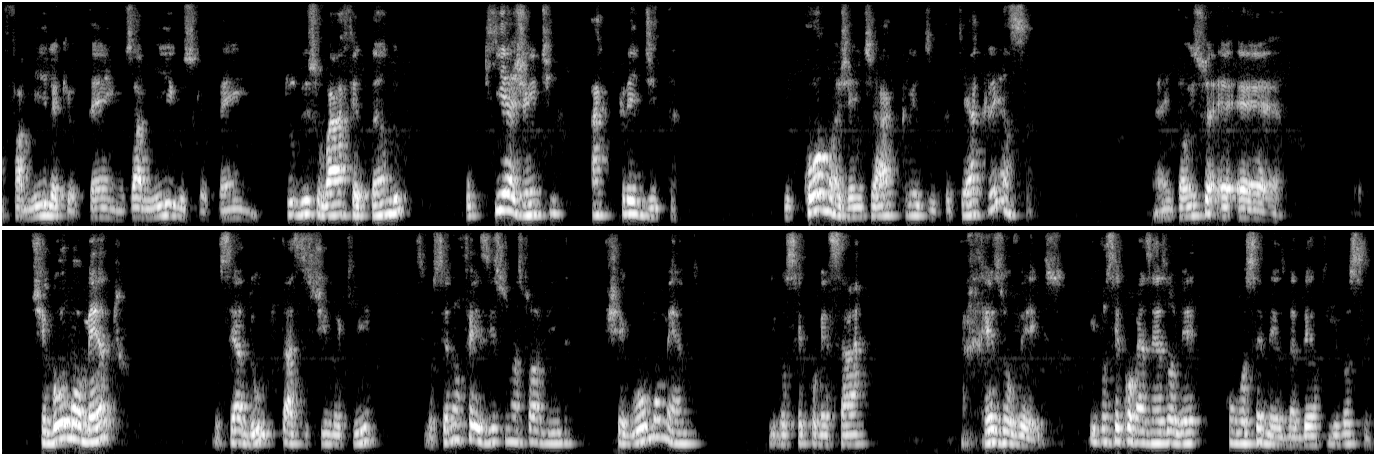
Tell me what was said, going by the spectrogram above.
a família que eu tenho, os amigos que eu tenho, tudo isso vai afetando o que a gente acredita. E como a gente acredita, que é a crença. É, então, isso é, é, Chegou o momento, você é adulto, está assistindo aqui, se você não fez isso na sua vida, chegou o momento de você começar a resolver isso. E você começa a resolver com você mesmo, é dentro de você,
